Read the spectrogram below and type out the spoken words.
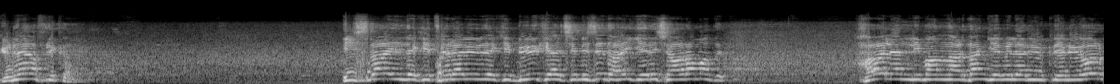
Güney Afrika. İsrail'deki Tel Aviv'deki büyükelçimizi dahi geri çağıramadık. Halen limanlardan gemiler yükleniyor.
